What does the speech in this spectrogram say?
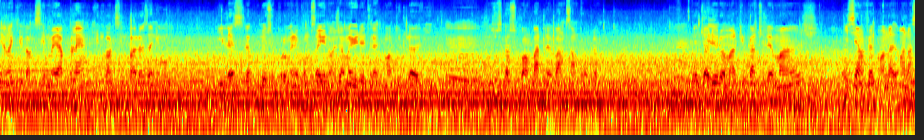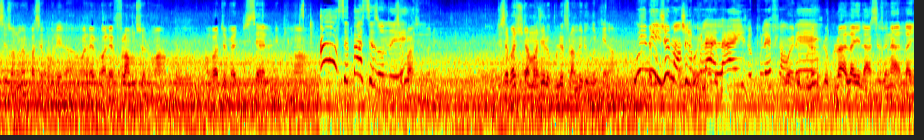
il y en a qui vaccinent, mais il y a plein qui ne vaccinent pas leurs animaux. Ils laissent les poulets se promener comme ça, ils n'ont jamais eu de traitement toute leur vie, hmm, jusqu'à ce qu'on batte les ventes sans problème. hmm, Et tu as dû remarquer quand tu les manges, ici en fait on n'assaisonne même pas ces poulets là, on les, on les flamme seulement. On va te mettre du sel, du piment, Ah, c'est pas assaisonné c'est pas assaisonné. Je sais pas si tu as mangé le poulet flambé de Burkina. Oui, oui, j'ai mangé le poulet à l'ail, le poulet Ouais, flambé. le, poulet, le poulet à l'ail, il est assaisonné à l'ail.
